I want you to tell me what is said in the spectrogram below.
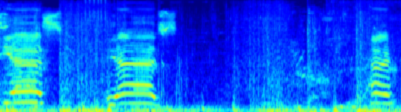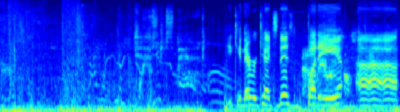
yes! Yes! Hey, you can never catch this, buddy. Ah.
